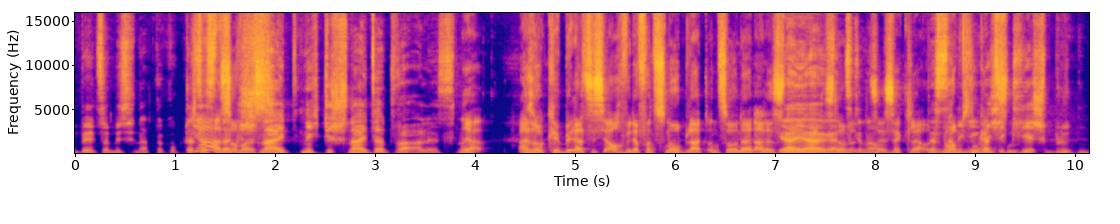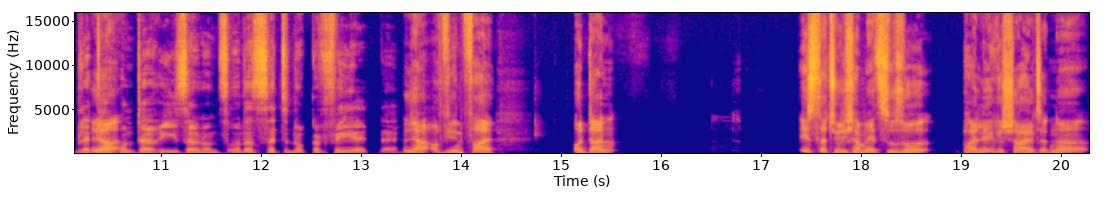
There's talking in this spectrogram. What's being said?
Bild so ein bisschen abgeguckt. Dass ja, das da sowas. geschneit, nicht geschneit hat, war alles. Ne? Ja, also Kill Bill ist ja auch wieder von Snowblood und so, ne? Alles, ja, ne? ja, ganz Snow genau. Das ist ja klar. Und Dass überhaupt diesen ganzen Kirschblütenblätter ja. runterrieseln und so, das hätte noch gefehlt, ne? Ja, auf jeden Fall. Und dann ist natürlich, haben wir jetzt so, so parallel geschaltet, ne?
